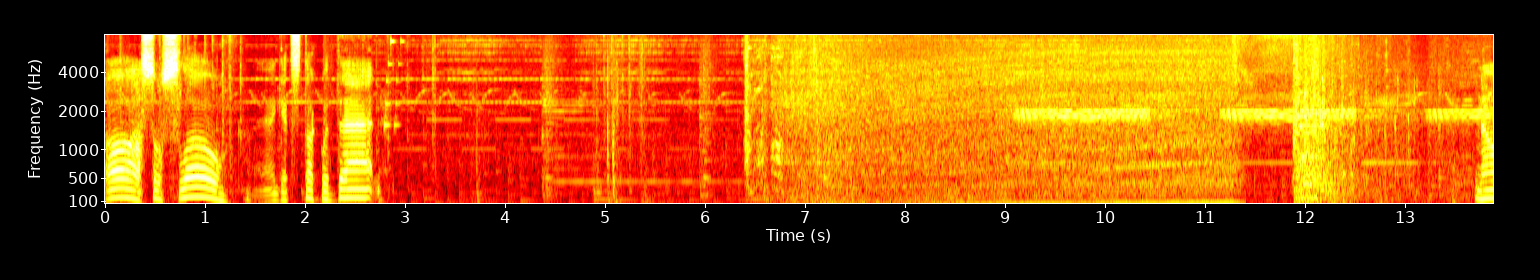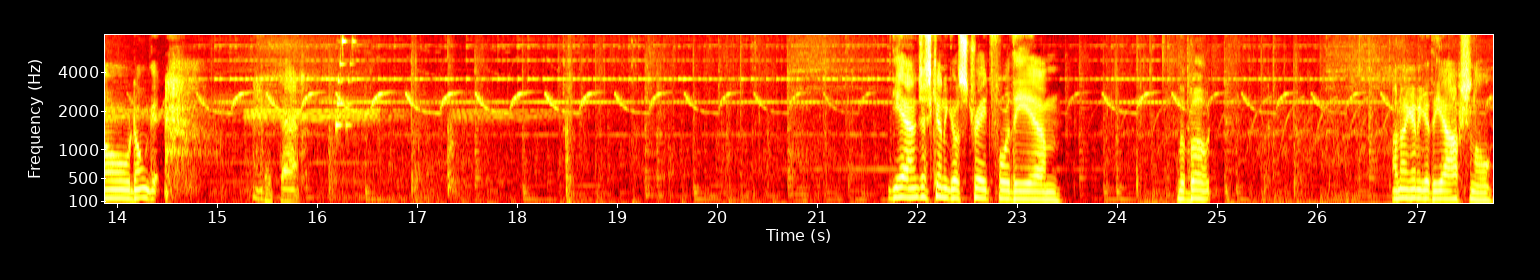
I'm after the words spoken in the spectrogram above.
Oh, so slow. I get stuck with that. No, don't get... I hate that. Yeah, I'm just gonna go straight for the, um, the boat. I'm not gonna get the optional.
